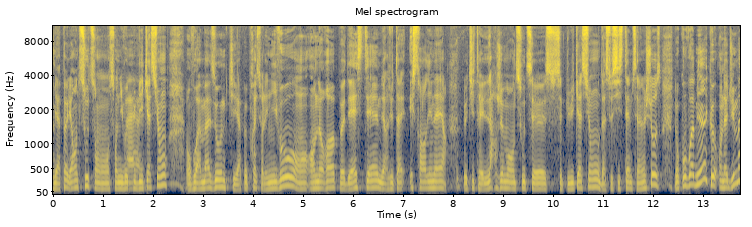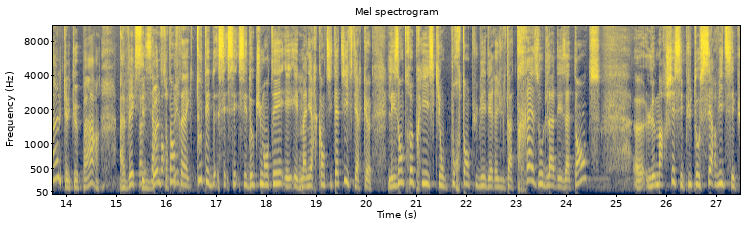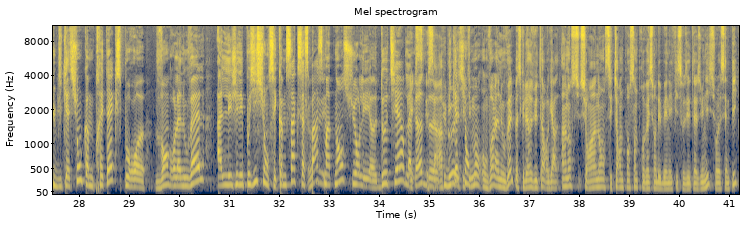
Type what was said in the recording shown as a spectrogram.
mais Apple est en dessous de son, niveau de publication. On voit Amazon qui est à peu près sur les niveaux. En, Europe, des STM, des résultats extraordinaires. Le titre est largement en dessous de ses, publications. ce système, c'est la même chose. Donc on voit bien qu'on a du mal quelque part avec ces bonnes important, surprises. Frédéric. Tout est, c'est, documenté et, de mm. manière quantitative. C'est-à-dire que les entreprises qui ont pourtant publié des résultats très au-delà des attentes, euh, le marché s'est plutôt servi de ces publications comme prétexte pour euh, vendre la nouvelle, alléger les positions. C'est comme ça que ça se passe maintenant sur les euh, deux tiers de la période de publication. effectivement, on vend la nouvelle parce que les résultats, regarde, un an, sur un an, c'est 40% de progression des bénéfices aux États-Unis sur le S&P.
